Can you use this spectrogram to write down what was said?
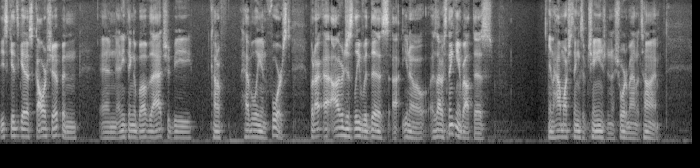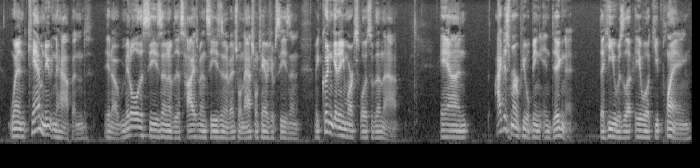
these kids get a scholarship and and anything above that should be kind of heavily enforced. But I, I would just leave with this. Uh, you know, as I was thinking about this, and how much things have changed in a short amount of time. When Cam Newton happened, you know, middle of the season of this Heisman season, eventual national championship season, I mean, couldn't get any more explosive than that. And I just remember people being indignant that he was able to keep playing.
